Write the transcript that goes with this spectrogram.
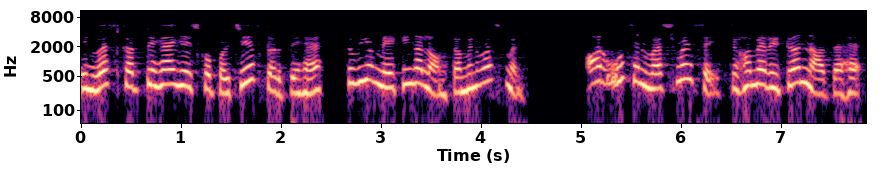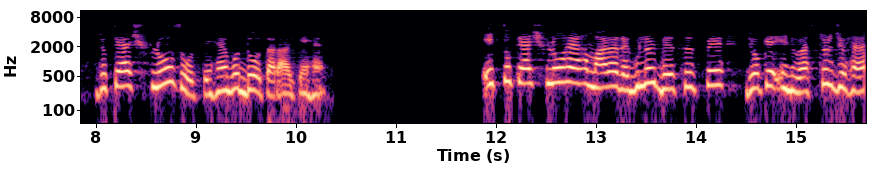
انویسٹ کرتے ہیں یا اس کو پرچیز کرتے ہیں، تو we are making a long term investment اور اس انویسٹمنٹ سے جو ہمیں ریٹرن آتا ہے، جو کیش فلوز ہوتے ہیں، وہ دو طرح کے ہیں. ایک تو کیش فلو ہے ہمارا ریگولر بیسس پہ، جو کہ انویسٹر جو ہے،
